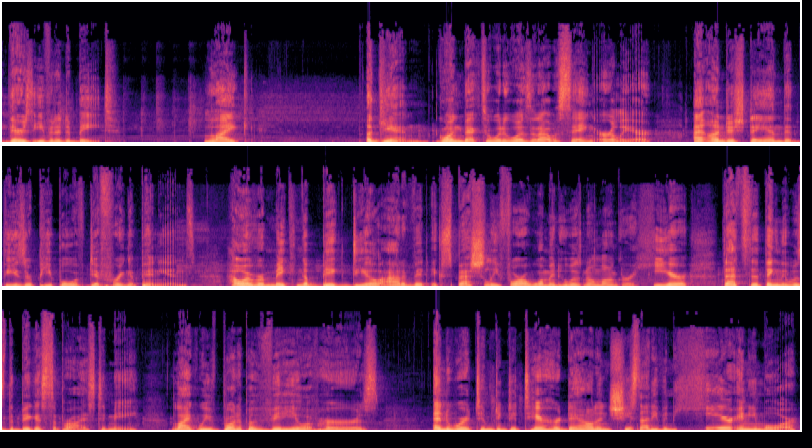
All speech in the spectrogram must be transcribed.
there's even a debate. Like again, going back to what it was that I was saying earlier, I understand that these are people with differing opinions. However, making a big deal out of it, especially for a woman who is no longer here, that's the thing that was the biggest surprise to me. Like, we've brought up a video of hers and we're attempting to tear her down, and she's not even here anymore.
